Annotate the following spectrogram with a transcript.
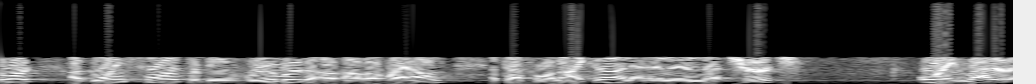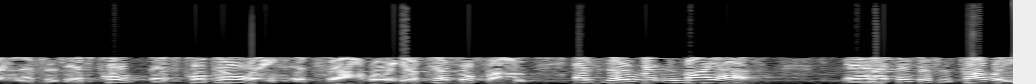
sort uh, going forth or being rumored uh, uh around at Thessalonica and, and in that church or a letter, and this is it's, pol, it's it's uh, where we get epistle from, as though written by us. And I think this is probably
